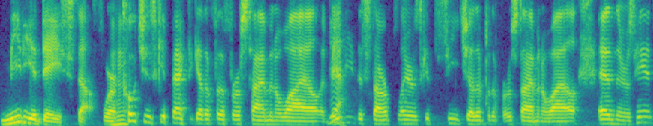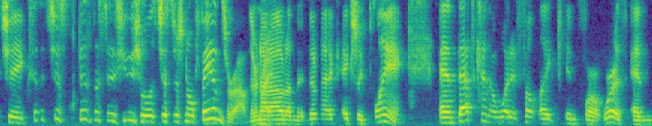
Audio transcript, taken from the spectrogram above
media day stuff where Mhm. coaches get back together for the first time in a while, and Yeah. maybe the star players get to see each other for the first time in a while, and there's handshakes, and it's just business as usual. It's just there's no fans around; they're not Right. out on the, they're not actually playing, and that's kind of what it felt like in Fort Worth, and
